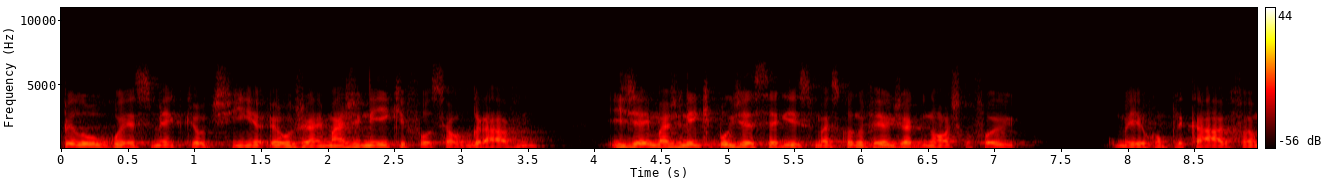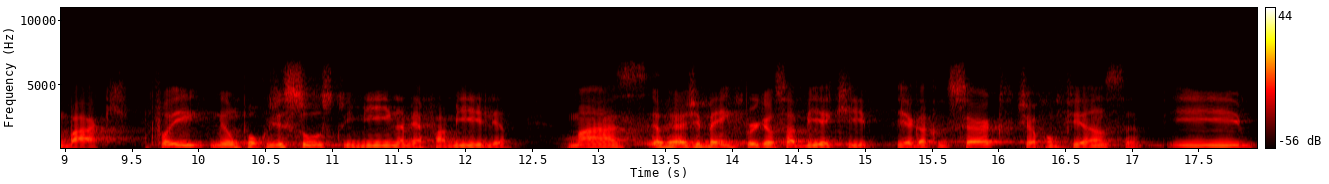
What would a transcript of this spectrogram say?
pelo conhecimento que eu tinha, eu já imaginei que fosse algo grave e já imaginei que podia ser isso, mas quando veio o diagnóstico foi meio complicado, foi um baque. Foi deu um pouco de susto em mim, na minha família. Mas eu reagi bem, porque eu sabia que ia dar tudo certo, tinha confiança e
